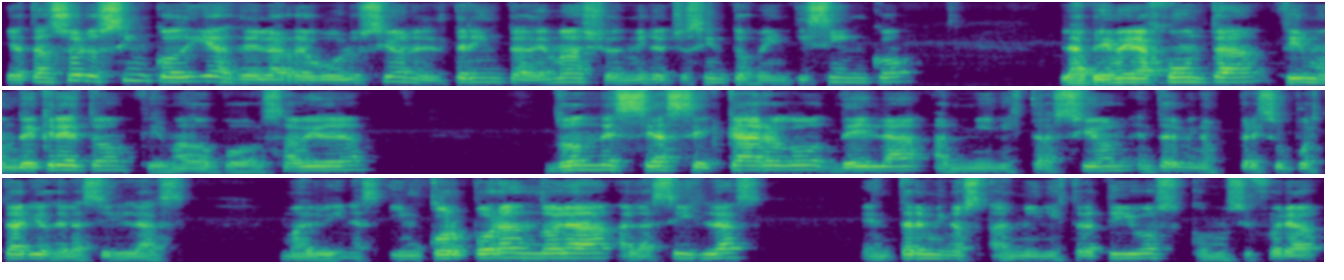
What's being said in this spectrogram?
y a tan solo cinco días de la Revolución, el 30 de mayo de 1825, la primera junta firma un decreto, firmado por Saavedra, donde se hace cargo de la administración en términos presupuestarios de las Islas Malvinas, incorporándola a las islas en términos administrativos como si fuera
